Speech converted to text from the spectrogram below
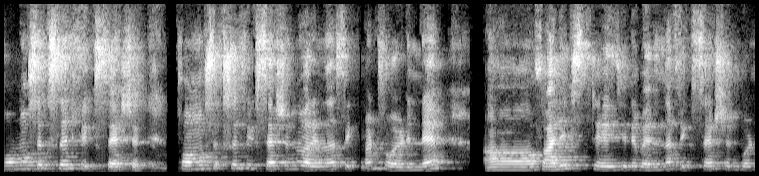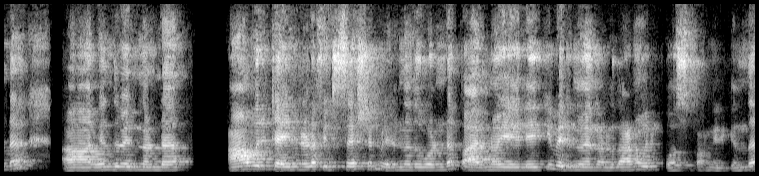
homosexual fixation homosexual fixation എന്ന് പറയുന്നത് സിഗ്മൺ ഫ്രോയിഡിന്റെ ഫാലിക് സ്റ്റേജിൽ വരുന്ന ഫിക്സേഷൻ കൊണ്ട് എന്ത് വരുന്നുണ്ട്? ആ ഒരു ടൈമിലുള്ള ഫിക്സേഷൻ വരുന്നത് കൊണ്ട് പാരനോയയിലേക്ക് വരുന്നു എന്നുള്ളതാണ് ഒരു കോസ് പറഞ്ഞിരിക്കുന്നത്.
